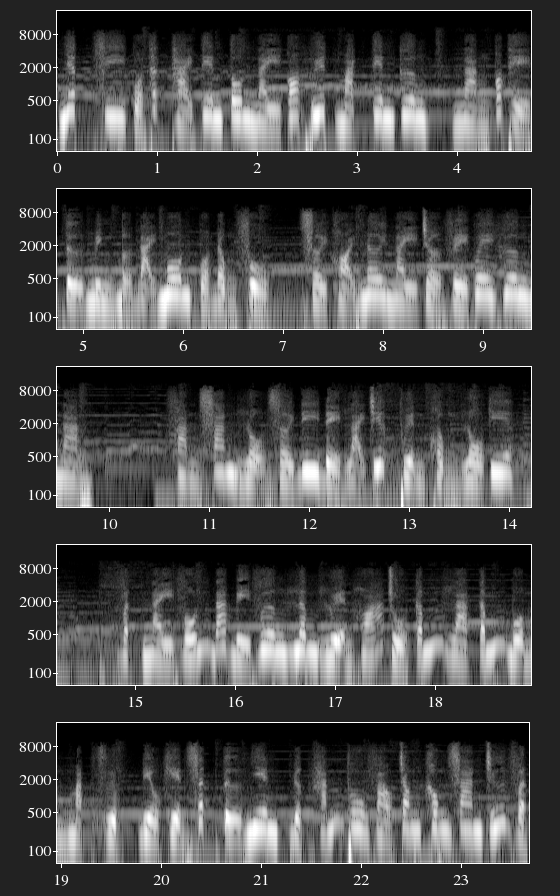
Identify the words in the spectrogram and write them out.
Nhất phi của thất thải tiên tôn này có huyết mạch tiên cương, nàng có thể tự mình mở đại môn của đồng phủ, rời khỏi nơi này trở về quê hương nàng. Phàn san lộ rời đi để lại chiếc thuyền khổng lồ kia, Vật này vốn đã bị Vương Lâm luyện hóa chủ cấm là tấm buồm mặt vượt, điều khiển rất tự nhiên, được hắn thu vào trong không gian chứ vật.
